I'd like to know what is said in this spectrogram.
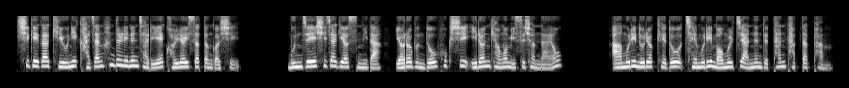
시계가 기운이 가장 흔들리는 자리에 걸려 있었던 것이 문제의 시작이었습니다. 여러분도 혹시 이런 경험 있으셨나요? 아무리 노력해도 재물이 머물지 않는 듯한 답답함.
